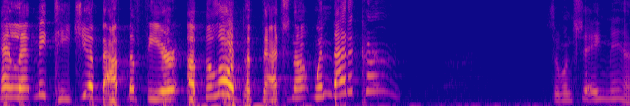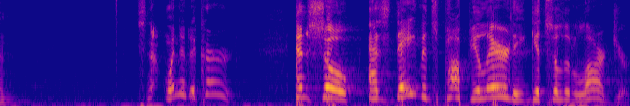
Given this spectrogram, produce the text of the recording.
and let me teach you about the fear of the Lord. But that's not when that occurred. Someone say, Amen. It's not when it occurred. And so, as David's popularity gets a little larger,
